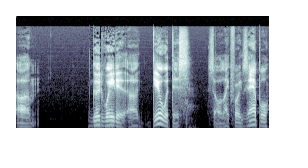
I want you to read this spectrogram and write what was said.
um, good way to uh, deal with this. So, like for example,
